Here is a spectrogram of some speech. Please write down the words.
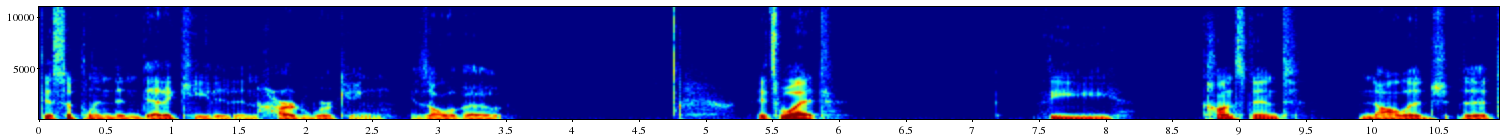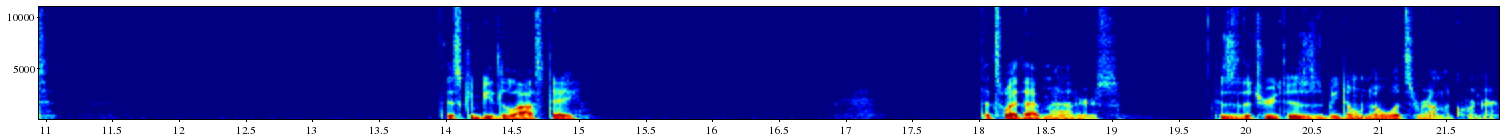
disciplined and dedicated and hardworking is all about. It's what the constant knowledge that this could be the last day. That's why that matters. Because the truth is, is we don't know what's around the corner.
